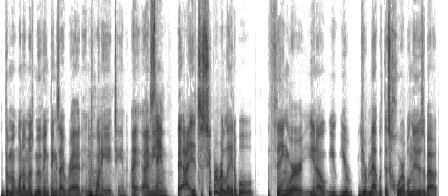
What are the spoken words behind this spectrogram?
the one of the most moving things I read in Mhm. 2018. I, I mean. I- it's a super relatable thing where you know you you're you're met with this horrible news about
